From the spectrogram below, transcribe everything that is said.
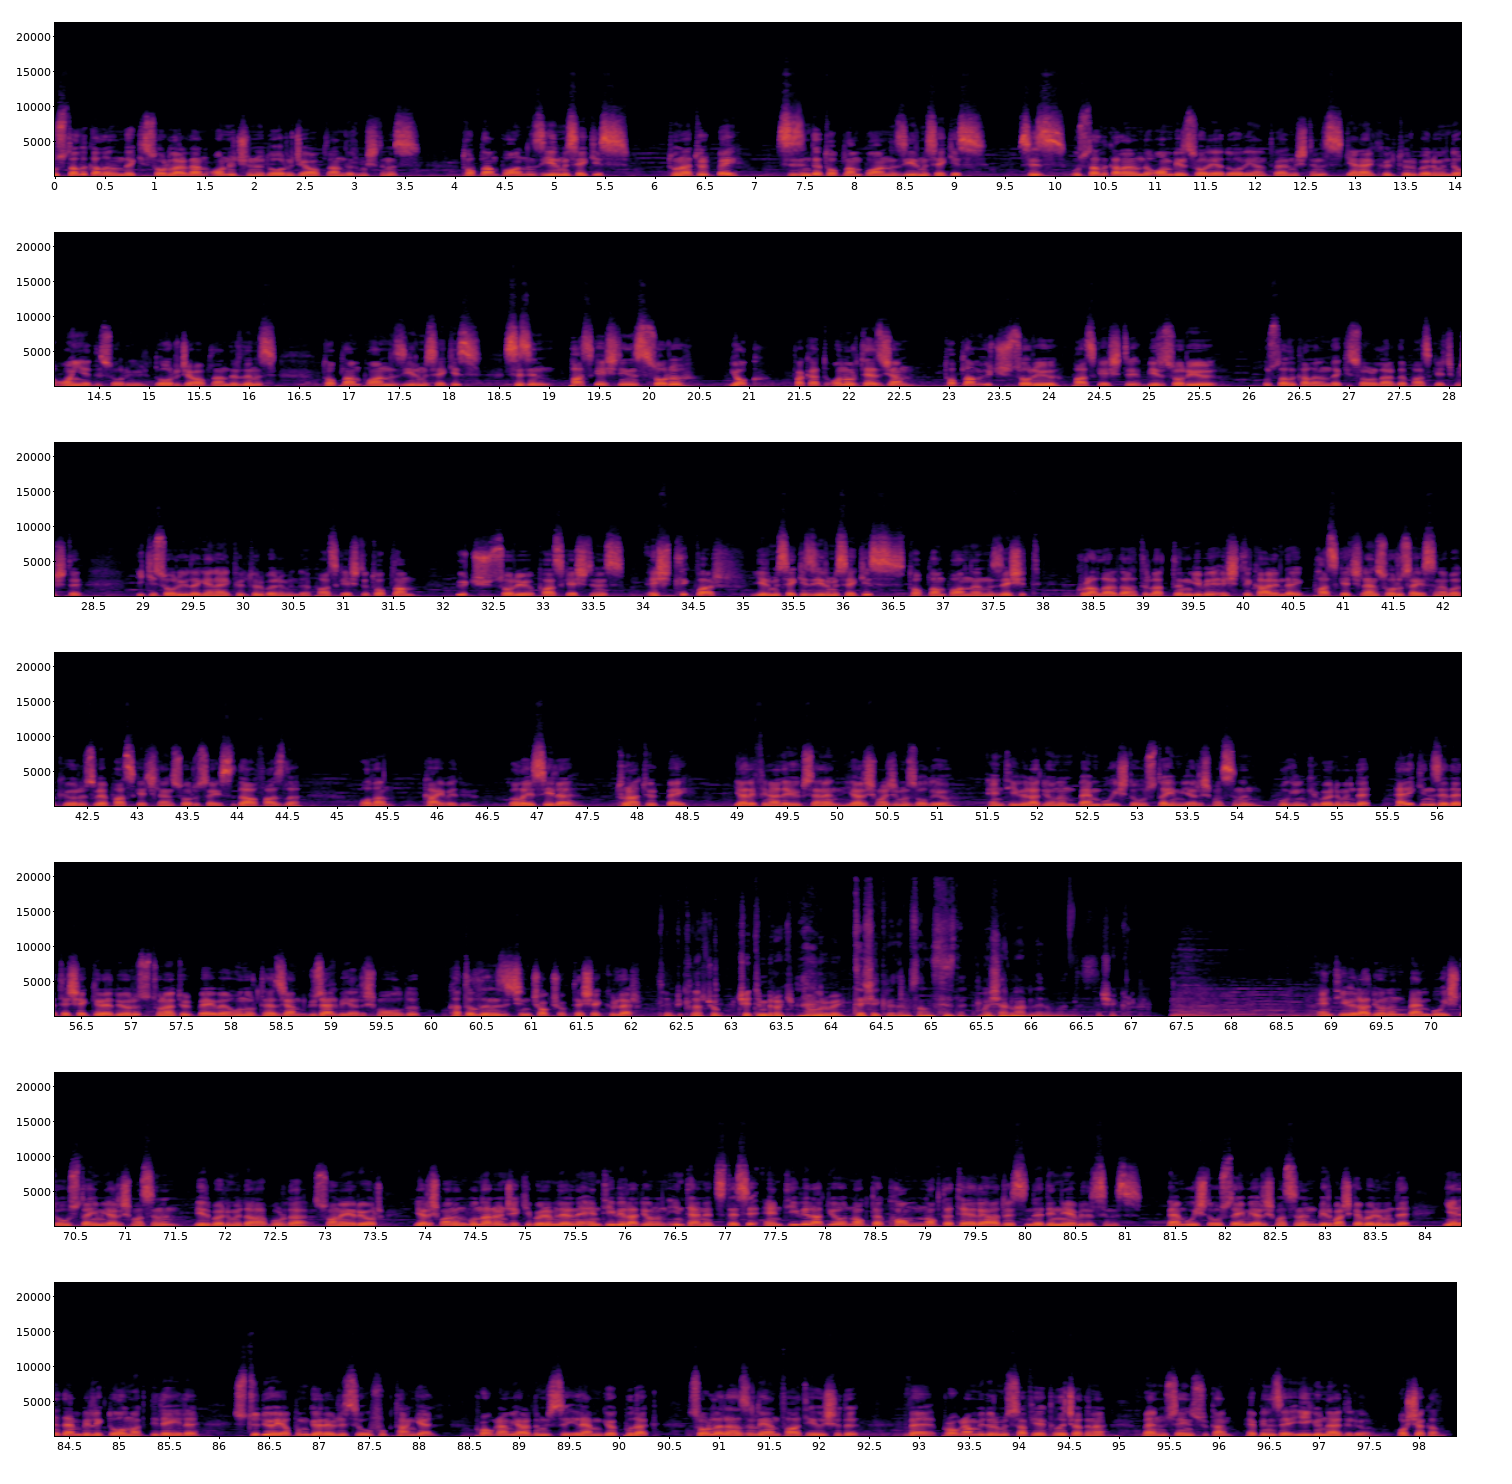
Ustalık alanındaki sorulardan 13'ünü doğru cevaplandırmıştınız. Toplam puanınız 28. Tuna Türk Bey, sizin de toplam puanınız 28. Siz ustalık alanında 11 soruya doğru yanıt vermiştiniz. Genel kültür bölümünde 17 soruyu doğru cevaplandırdınız. Toplam puanınız 28. Sizin pas geçtiğiniz soru yok. Fakat Onur Tezcan toplam 3 soruyu pas geçti. Bir soruyu ustalık alanındaki sorularda pas geçmişti. İki soruyu da genel kültür bölümünde pas geçti. Toplam 3 soruyu pas geçtiniz. Eşitlik var. 28-28 toplam puanlarınız eşit. Kurallarda hatırlattığım gibi eşitlik halinde pas geçilen soru sayısına bakıyoruz ve pas geçilen soru sayısı daha fazla olan kaybediyor. Dolayısıyla Tuna Türk Bey yarı finale yükselen yarışmacımız oluyor. NTV Radyo'nun Ben Bu İşte Ustayım yarışmasının bugünkü bölümünde. Her ikinize de teşekkür ediyoruz Tuna Türk Bey ve Onur Tezcan. Güzel bir yarışma oldu. Katıldığınız için çok çok teşekkürler. Tebrikler. Çok çetin bir rakipti Onur Bey. Teşekkür ederim sana siz de. Başarılar dilerim ben de. Teşekkürler. NTV Radyo'nun Ben Bu İşte Ustayım yarışmasının bir bölümü daha burada sona eriyor. Yarışmanın bundan önceki bölümlerini NTV Radyo'nun internet sitesi ntvradio.com.tr adresinde dinleyebilirsiniz. Ben Bu İşte Ustayım yarışmasının bir başka bölümünde yeniden birlikte olmak dileğiyle stüdyo yapım görevlisi Ufuk Tangel, program yardımcısı İrem Gökbudak, soruları hazırlayan Fatih Işıdı ve program müdürümüz Safiye Kılıç adına ben Hüseyin Sükan. Hepinize iyi günler diliyorum. Hoşçakalın.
